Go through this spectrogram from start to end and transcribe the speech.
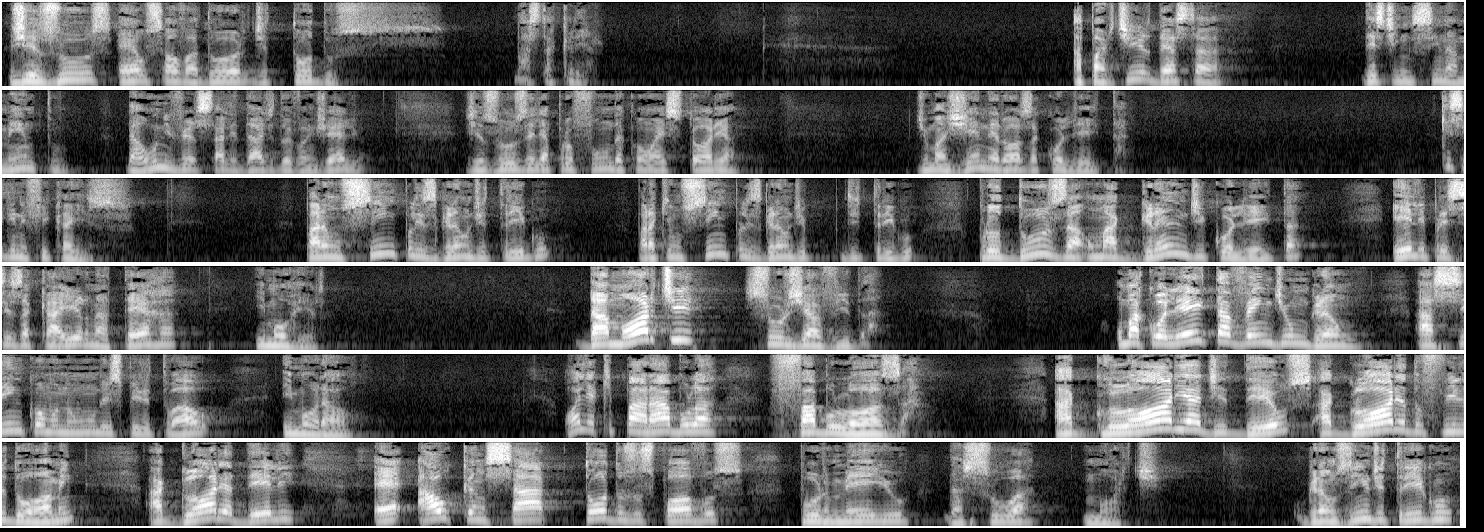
Jesus é o Salvador de todos. Basta crer. A partir desta, deste ensinamento da universalidade do Evangelho, Jesus ele aprofunda com a história de uma generosa colheita. Que significa isso? para um simples grão de trigo, para que um simples grão de, de trigo produza uma grande colheita, ele precisa cair na terra e morrer. Da morte surge a vida. Uma colheita vem de um grão, assim como no mundo espiritual e moral. Olha que parábola fabulosa a glória de Deus, a glória do Filho do Homem, a glória dele é alcançar todos os povos por meio da sua morte. O grãozinho de trigo,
